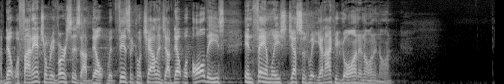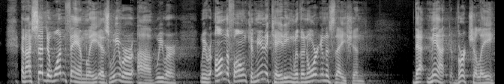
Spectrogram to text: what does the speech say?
I've dealt with financial reverses. I've dealt with physical challenge. I've dealt with all these in families just as we, and I could go on and on and on. And I said to one family as we were, uh, we were, we were on the phone communicating with an organization that meant virtually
